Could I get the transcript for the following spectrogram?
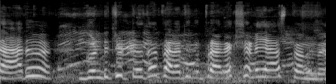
కాదు గుండు చుట్టూతో ప్రదక్షిణ చేస్తుంది.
